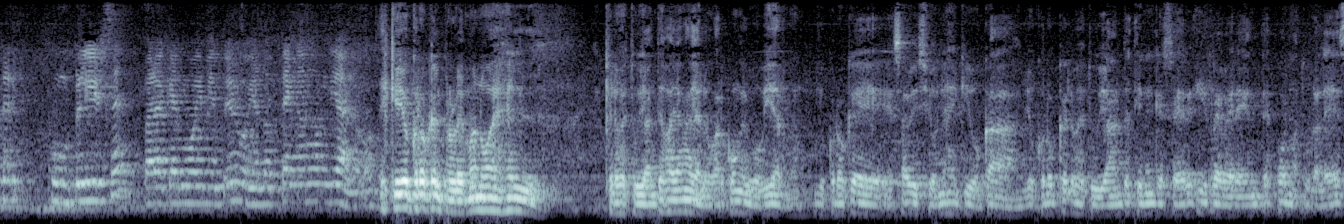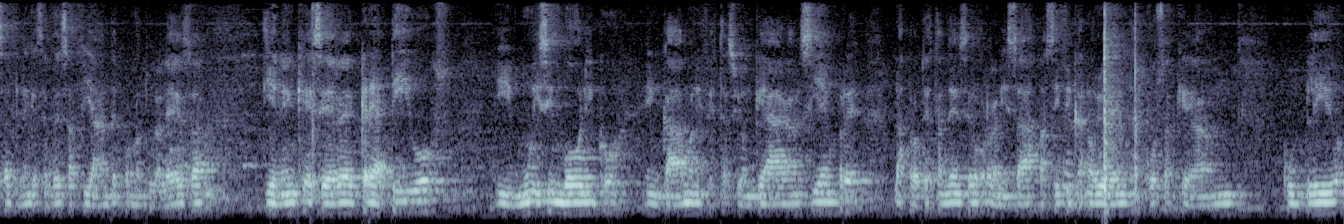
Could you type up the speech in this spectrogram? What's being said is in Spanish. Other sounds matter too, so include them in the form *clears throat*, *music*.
cumplirse para que el movimiento y el gobierno tengan un diálogo? Es que yo creo que el problema no es el que los estudiantes vayan a dialogar con el gobierno. Yo creo que esa visión es equivocada. Yo creo que los estudiantes tienen que ser irreverentes por naturaleza, tienen que ser desafiantes por naturaleza, tienen que ser creativos y muy simbólicos en cada manifestación que hagan siempre las protestas deben ser organizadas, pacíficas, no violentas, cosas que han cumplido,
